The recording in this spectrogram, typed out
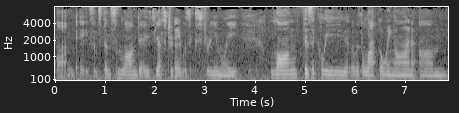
long days. It's been some long days. Yesterday was extremely long physically. There was a lot going on. Um,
